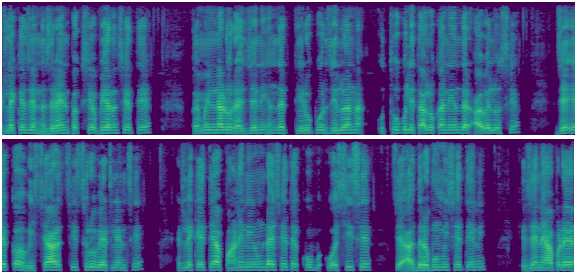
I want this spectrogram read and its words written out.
એટલે કે જે નજરાયણ પક્ષી અભયારણ્ય છે તે તમિલનાડુ રાજ્યની અંદર તિરુપુર જિલ્લાના ઉથુકુલી તાલુકાની અંદર આવેલું છે, જે એક વિશાળ શિશુ વેટલેન્ડ છે. એટલે કે ત્યાં પાણીની ઊંડાઈ છે તે ખૂબ ઓછી છે, જે આદ્રભૂમિ છે તેની, કે જેને આપણે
